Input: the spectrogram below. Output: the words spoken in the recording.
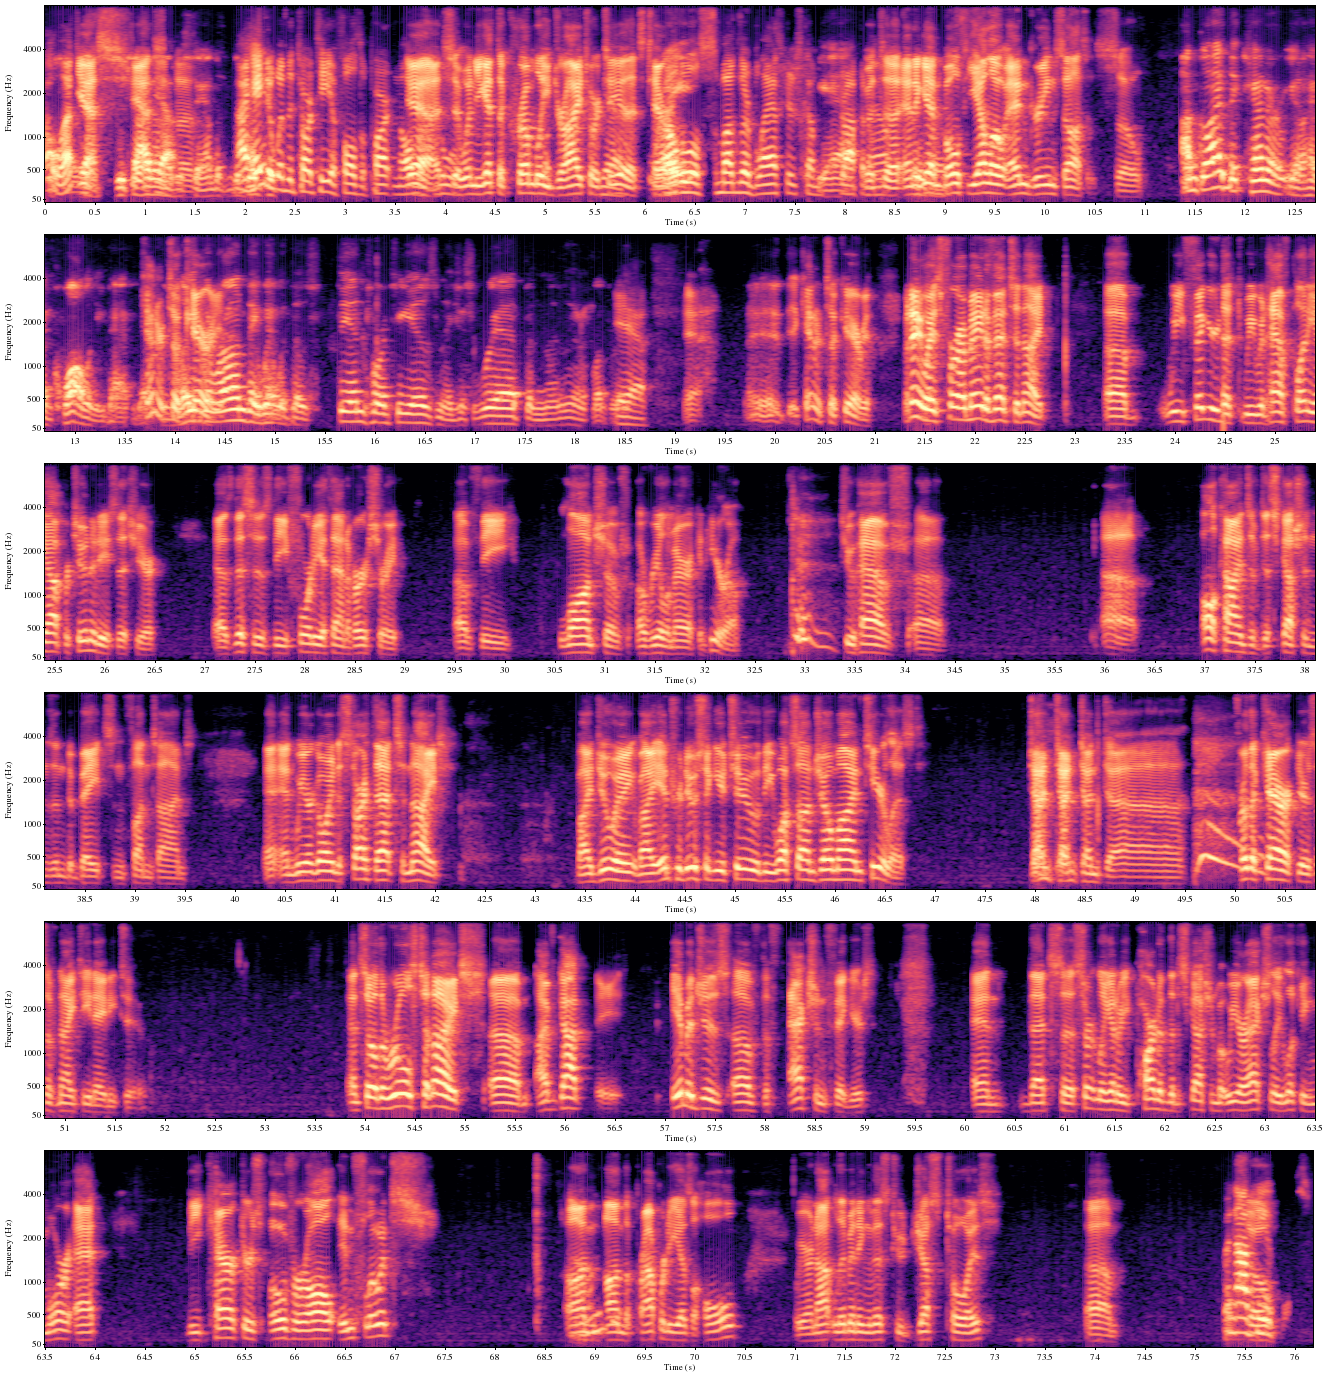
Oh, that's Yes, which I don't understand. But the I hate it when the tortilla falls apart and all yeah, the it's, when you get the crumbly, dry tortilla, Yeah. that's all the terrible. little smuggler blasters come Yeah. dropping But out. uh, and again, both yellow and green sauces. So I'm glad that Kenner, you know, had quality back then. Kenner 'Cause took late care in of the They went with those thin tortillas, and they just rip, and then they're flip. yeah. yeah, uh, Kenner took care of you. But anyways, for our main event tonight, uh, we figured that we would have plenty of opportunities this year, as this is the 40th anniversary of the launch of a real American hero, to have uh, uh, all kinds of discussions and debates and fun times. And, and we are going to start that tonight by doing by introducing you to the What's on Joe Mind tier list. Dun dun dun dun for the characters of 1982. And so the rules tonight, um, I've got uh, images of the action figures, and that's uh, certainly going to be part of the discussion. But we are actually looking more at the character's overall influence on on the property as a whole. We are not limiting this to just toys. Um, but not So- vehicles.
